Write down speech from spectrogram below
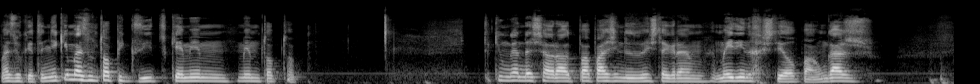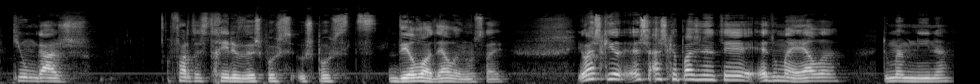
Mas o que? Tenho aqui mais um tópicozito que é mesmo, mesmo top top. Tenho aqui um grande shout-out para a página do Instagram, Made in Restelo, pá, um gajo, que um gajo farta-se de rir a ver os posts, os posts dele ou dela, eu não sei. Eu acho que, acho, acho que a página até é de uma ela, de uma menina,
